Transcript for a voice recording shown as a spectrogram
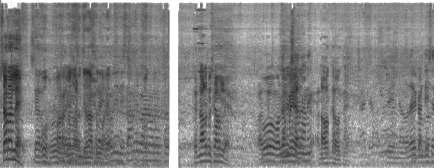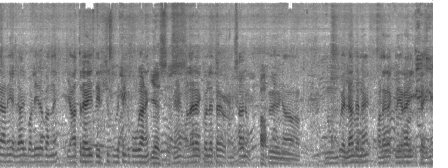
ഉഷാറല്ലേ? ഓ പെരുന്നാൾക്ക് ഉഷാറല്ലേ? ഓ വളരെ ഉഷാറാണ്. Okay okay. പിന്നെ വളരെ കണ്ടീഷനാണ് എല്ലാവരും പള്ളിയിലൊക്കെ വന്ന് യാത്രയായി തിരിച്ച് വീട്ടിലേക്ക് പോവുകയാണ്. വളരെ കൊല്ലത്തെ റംസാനും പിന്നെ നോമ്പ് എല്ലാം തന്നെ വളരെ ക്ലിയറായി കഴിഞ്ഞ്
